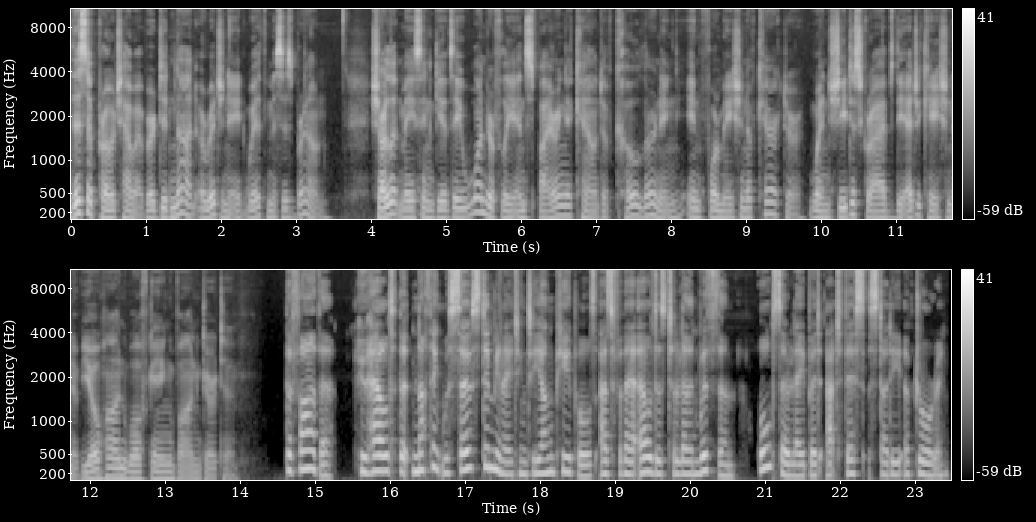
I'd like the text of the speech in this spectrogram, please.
This approach, however, did not originate with Mrs. Brown. Charlotte Mason gives a wonderfully inspiring account of co learning in formation of character when she describes the education of Johann Wolfgang von Goethe. The father, who held that nothing was so stimulating to young pupils as for their elders to learn with them, also laboured at this study of drawing.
